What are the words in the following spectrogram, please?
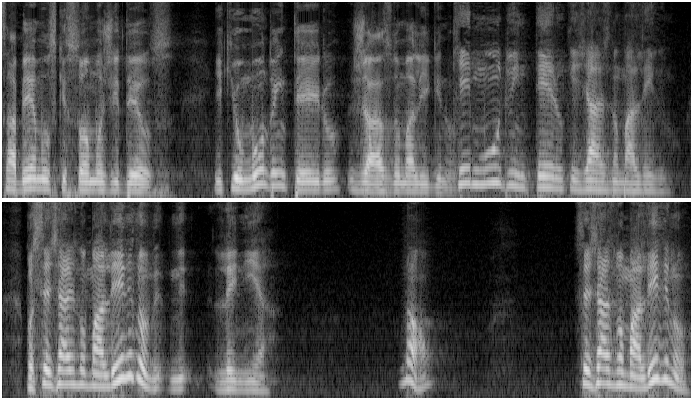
Sabemos que somos de Deus e que o mundo inteiro jaz no maligno. Que mundo inteiro que jaz no maligno? Você é no maligno, Leninha? Não. Você é no maligno?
